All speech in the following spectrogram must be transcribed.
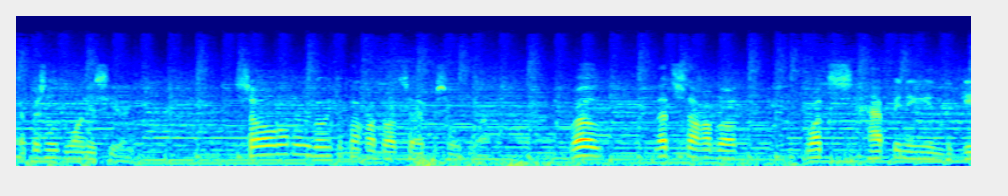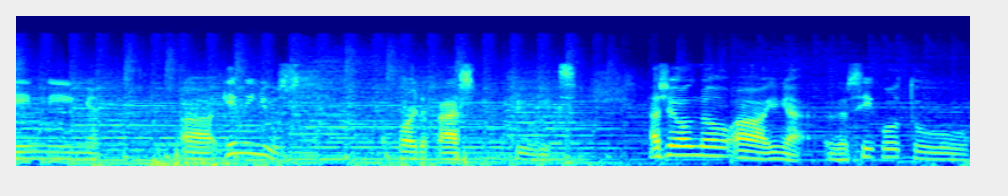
episode 1 is here. So, what are we going to talk about sa episode 1? Well, let's talk about what's happening in the gaming uh, gaming news for the past few weeks. As you all know, uh, yun nga, the sequel to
